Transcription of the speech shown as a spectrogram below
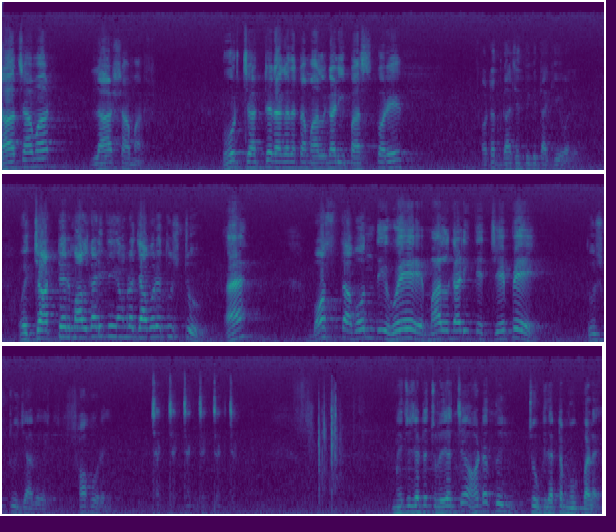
গাছ আমার, লাশ আমার। ভোর চারটে নাগাদ একটা মালগাড়ি পাস করে, হঠাৎ গাছের দিকে তাকিয়ে বলে, ওই চারটের মালগাড়িতেই আমরা যাব রে তুষ্টু। হ্যাঁ? বস্তা বন্দি হয়ে মালগাড়িতে চেপে তুষ্টু যাবে শহরে। মেজো জাটা চলে যাচ্ছে, হঠাৎ ওই চৌকিদারটা মুখ বাড়ায়,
